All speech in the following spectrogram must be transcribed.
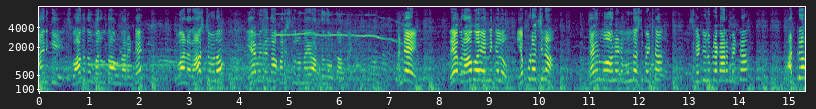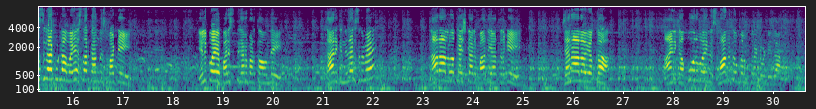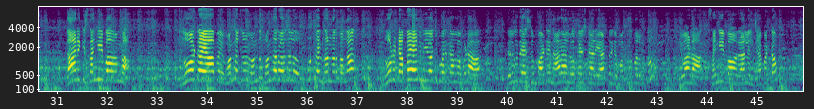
ఆయనకి స్వాగతం పలుకుతూ ఉన్నారంటే ఇవాళ రాష్ట్రంలో ఏ విధంగా పరిస్థితులు ఉన్నాయో అర్థమవుతూ ఉన్నాయి. అంటే రేపు రాబోయే ఎన్నికలు ఎప్పుడొచ్చినా జగన్మోహన్ రెడ్డి ముందస్తు పెట్టినా షెడ్యూల్ ప్రకారం పెట్టినా అడ్రస్ లేకుండా వైఎస్ఆర్ కాంగ్రెస్ పార్టీ వెళ్ళిపోయే పరిస్థితి కనబడతా ఉంది. దానికి నిదర్శనమే నారా లోకేష్ గారి పాదయాత్రకి జనాల యొక్క ఆయనకి అపూర్వమైన స్వాగతం పలుకుతున్నటువంటి విధానం. దానికి సంఘీభావంగా నూట యాభై వంద వంద వంద రోజులు పూర్తయిన సందర్భంగా నూట డెబ్బై ఐదు నియోజకవర్గాల్లో కూడా తెలుగుదేశం పార్టీ నారా లోకేష్ గారి యాత్రకి మద్దతు పలుకుతూ ఇవాళ సంఘీభావ ర్యాలీలు చేపట్టాం.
